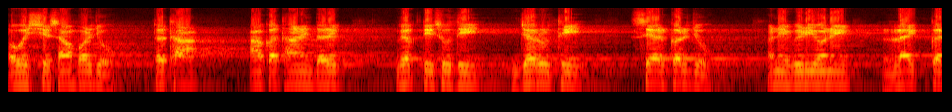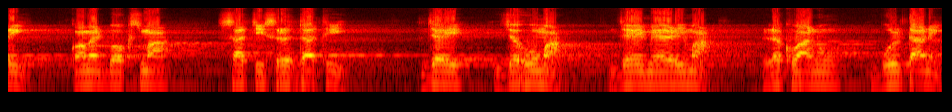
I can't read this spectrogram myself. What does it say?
અવશ્ય સાંભળજો તથા આ કથાને દરેક વ્યક્તિ સુધી જરૂરથી શેર કરજો અને વિડીયોને લાઈક કરી કોમેન્ટ બોક્સમાં સાચી શ્રદ્ધાથી જય જહુમાં, જય મેળીમાં લખવાનું ભૂલતા નહીં.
